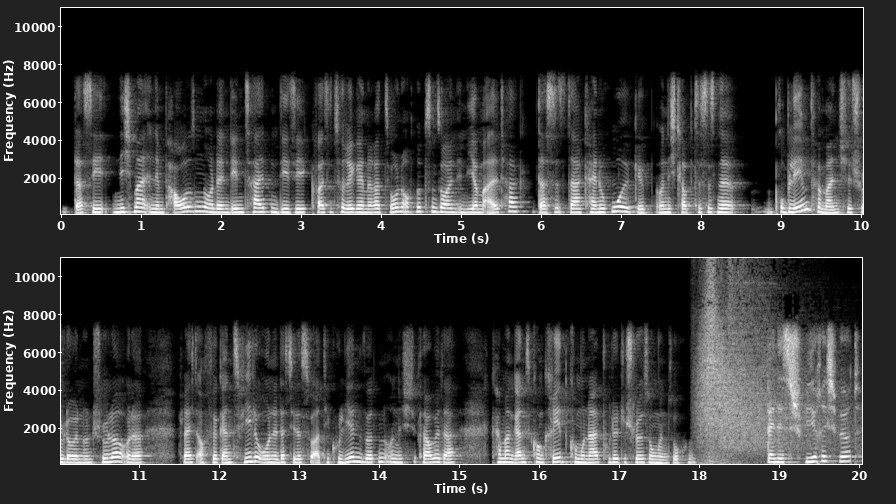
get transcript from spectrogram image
dass sie nicht mal in den Pausen oder in den Zeiten, die sie quasi zur Regeneration auch nutzen sollen in ihrem Alltag, dass es da keine Ruhe gibt. Und ich glaube, das ist eine Problem für manche Schülerinnen und Schüler oder vielleicht auch für ganz viele, ohne dass sie das so artikulieren würden. Und ich glaube, da kann man ganz konkret kommunalpolitisch Lösungen suchen. Wenn es schwierig wird,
